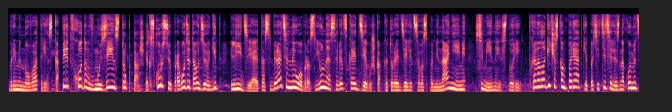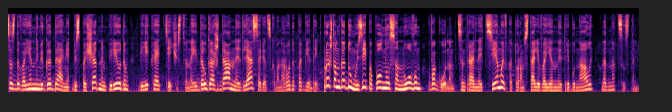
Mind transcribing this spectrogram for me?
временного отрезка. Перед входом в музей инструктаж. Экскурсию проводит аудиогид Лидия. Это собирательный образ, юная советская девушка, которая делится воспоминаниями семейной истории. В хронологическом порядке посетители знакомятся с довоенными годами, беспощадным периодом Великой Отечественной и долгожданной для советского народа победой. В прошлом году музей пополнился новым вагоном – центральной темой, в котором стали военные трибуналы над нацистами.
